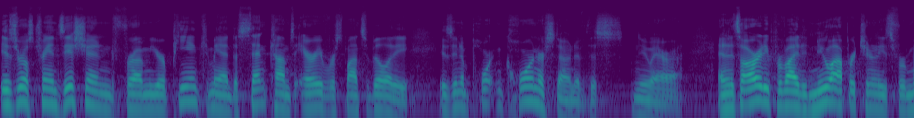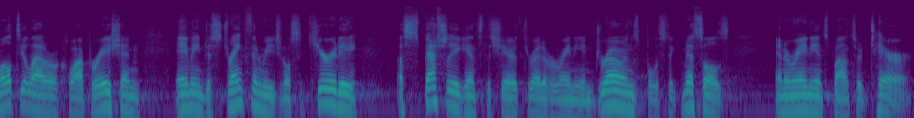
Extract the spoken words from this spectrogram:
Israel's transition from European command to CENTCOM's area of responsibility is an important cornerstone of this new era, and it's already provided new opportunities for multilateral cooperation aiming to strengthen regional security, especially against the shared threat of Iranian drones, ballistic missiles, and Iranian-sponsored terror.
